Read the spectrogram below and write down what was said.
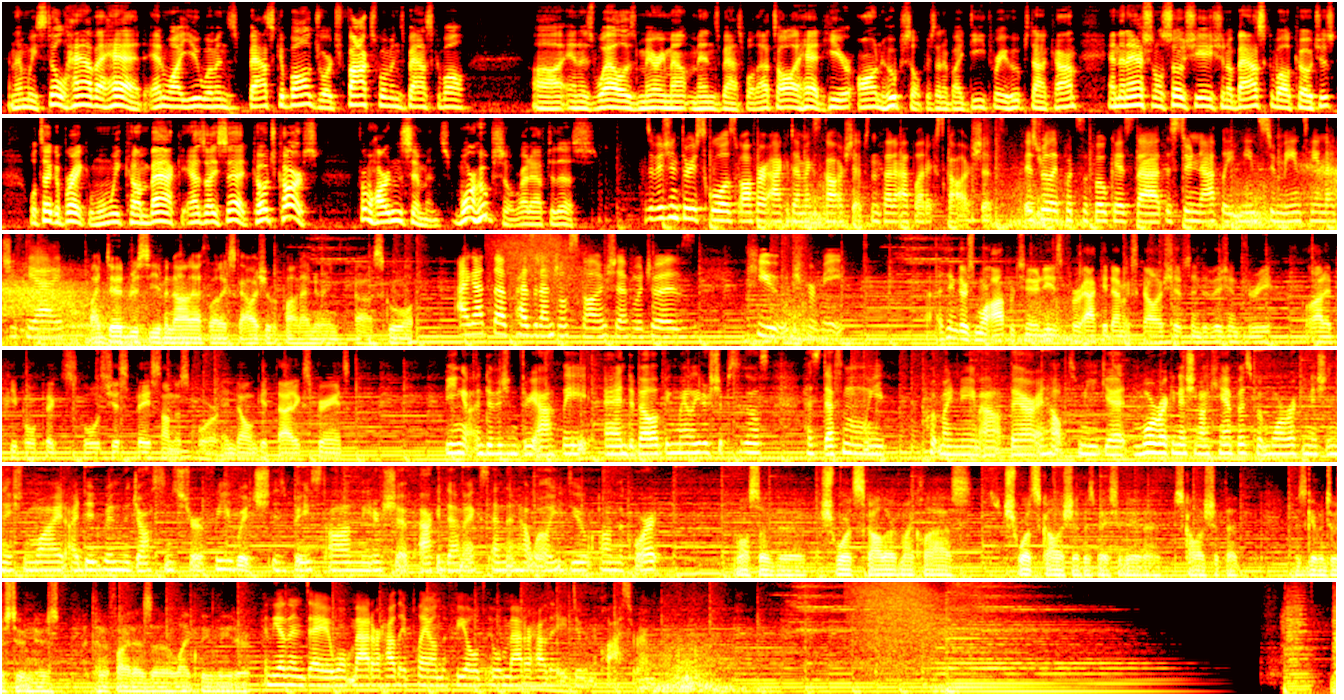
And then we still have ahead NYU women's basketball, George Fox women's basketball, uh, and as well as Marymount men's basketball. That's all ahead here on Hoopsville, presented by D3Hoops.com and the National Association of Basketball Coaches. We'll take a break, and when we come back, as I said, Coach Carse from Hardin Simmons. More Hoopsville right after this. Division three schools offer academic scholarships instead of athletic scholarships. This really puts the focus that the student athlete needs to maintain that GPA. I did receive a non-athletic scholarship upon entering uh, school. I got the presidential scholarship, which was huge for me. I think there's more opportunities for academic scholarships in Division three. A lot of people pick schools just based on the sport and don't get that experience. Being a Division three athlete and developing my leadership skills has definitely put my name out there and helped me get more recognition on campus, but more recognition nationwide. I did win the Jostens Trophy, which is based on leadership, academics, and then how well you do on the court. I'm also the Schwartz Scholar of my class. Schwartz Scholarship is basically a scholarship that is given to a student who's identified as a likely leader. And the end of the day, it won't matter how they play on the field, it will matter how they do in the classroom.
